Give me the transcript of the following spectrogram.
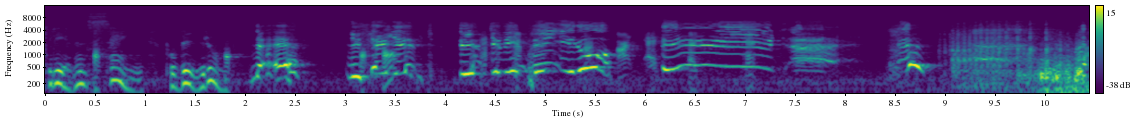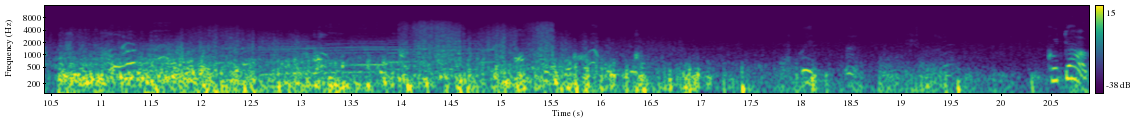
Grevens säng på byrån. Nej, nu ska den ut! Ut ur min byrå! Ut! God dag.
